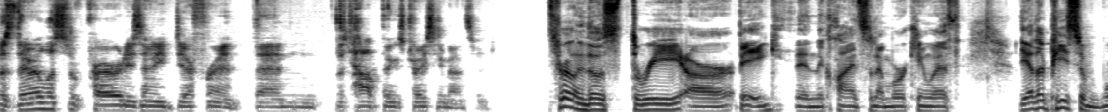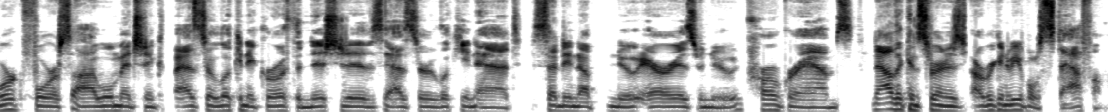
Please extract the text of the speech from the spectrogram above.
Was their list of priorities any different than the top things Tracy mentioned? Certainly those three are big in the clients that I'm working with. The other piece of workforce I will mention as they're looking at growth initiatives, as they're looking at setting up new areas or new programs, now the concern is are we going to be able to staff them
